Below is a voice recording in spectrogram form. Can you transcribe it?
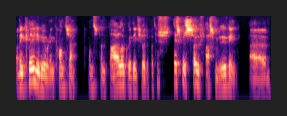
I mean, clearly we were in constant constant dialogue with each other, but this this was so fast moving. Um,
